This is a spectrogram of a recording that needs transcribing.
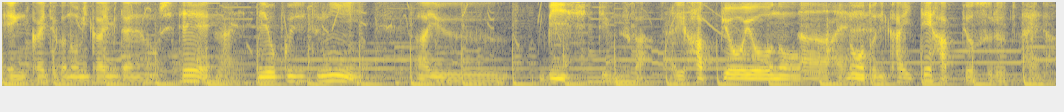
宴会というか飲み会みたいなのをして、はい。で翌日にああいう B 紙っていうんですか、ああいう発表用のノートに書いて発表するみたいなは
